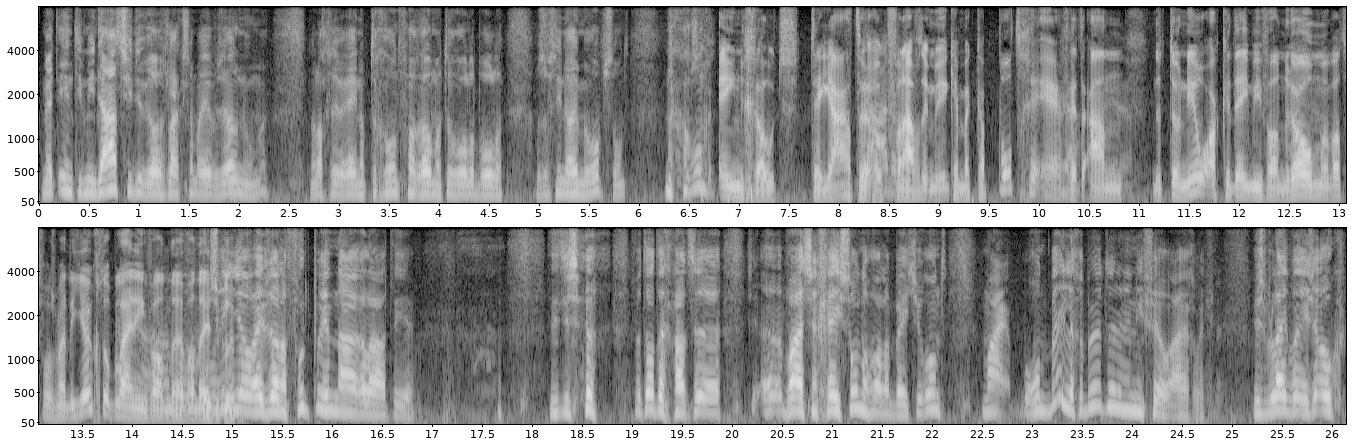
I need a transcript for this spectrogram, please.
met intimidatieduels, laat ik ze maar even zo noemen. Dan lag er weer een op de grond van Roma te rollenbollen, alsof hij nooit meer opstond. Maar rond... is toch één groot theater ja, ook dat... vanavond. Ik heb me kapot geërgerd ja, aan ja. de toneelacademie van Rome, wat volgens mij de jeugdopleiding van, uh, van deze club is. heeft wel een footprint nagelaten hier. Dit is, wat dat er gaat, uh, waar zijn geest stond nog wel een beetje rond. Maar rond Belen gebeurt er niet veel eigenlijk. Dus blijkbaar is ook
